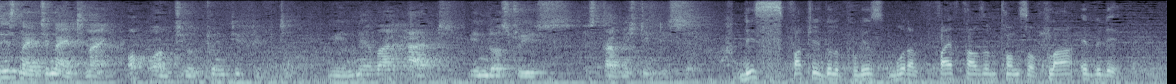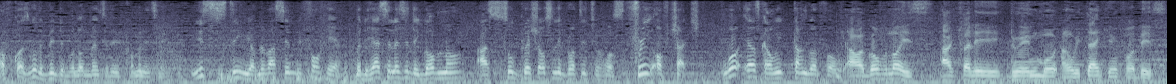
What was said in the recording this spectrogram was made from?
1999 up until 2015, we never had industries established in this area. This factory is going to produce more than 5,000 tons of flour every day. Of course, it's going to be development to the community. This is thing we have never seen before here. But the Excellency, the governor, has so graciously brought it to us, free of charge. What else can we thank God for? Our governor is actually doing more, and we thank him for this.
